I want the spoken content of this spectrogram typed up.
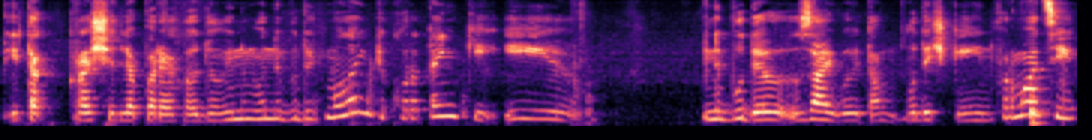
і так краще для перегляду. Вони будуть маленькі, коротенькі і не буде зайвої там водички і інформації.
